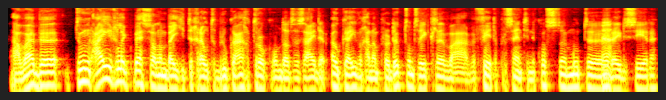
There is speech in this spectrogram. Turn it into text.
Nou, we hebben toen eigenlijk best wel een beetje te grote broek aangetrokken. Omdat we zeiden, oké, we gaan een product ontwikkelen waar we 40% in de kosten moeten Ja. reduceren.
